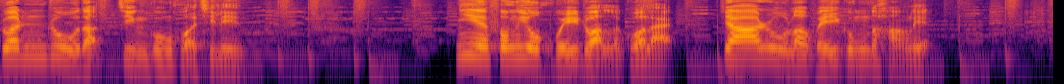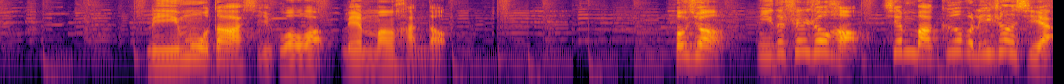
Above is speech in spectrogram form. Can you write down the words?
专注的进攻火麒麟。聂风又回转了过来，加入了围攻的行列。李牧大喜过望，连忙喊道：“风兄，你的身手好，先把胳膊淋上血。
